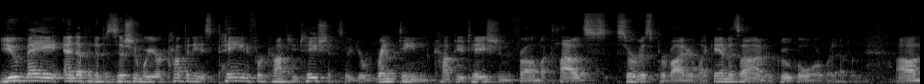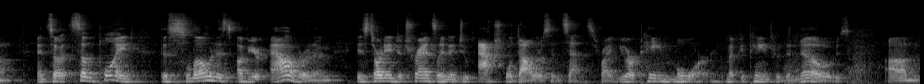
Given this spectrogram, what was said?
you may end up in a position where your company is paying for computation. So you're renting computation from a cloud service provider like Amazon or Google or whatever. Um, and so at some point, the slowness of your algorithm is starting to translate into actual dollars and cents, right? You are paying more, you might be paying through the nose um,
